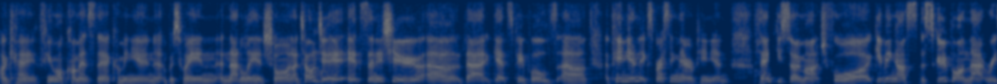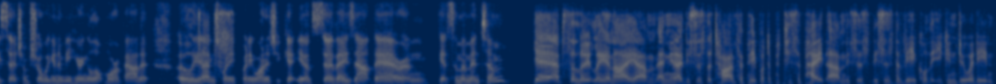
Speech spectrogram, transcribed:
Okay, a few more comments there coming in between Natalie and Sean. I told you mm-hmm. it, it's an issue uh, that gets people's uh, opinion, expressing their opinion. Thank you so much for giving us the scoop on that research. I'm sure we're going to be hearing a lot more about it earlier in 2021 as you get your surveys out there and get some momentum. Yeah, absolutely. And I um and you know this is the time for people to participate. Um, this is this is the vehicle that you can do it in,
